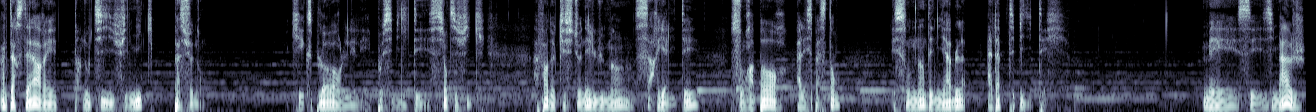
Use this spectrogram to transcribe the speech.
Interstellar est un outil filmique passionnant qui explore les, les possibilités scientifiques afin de questionner l'humain, sa réalité, son rapport à l'espace-temps et son indéniable adaptabilité. Mais ces images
